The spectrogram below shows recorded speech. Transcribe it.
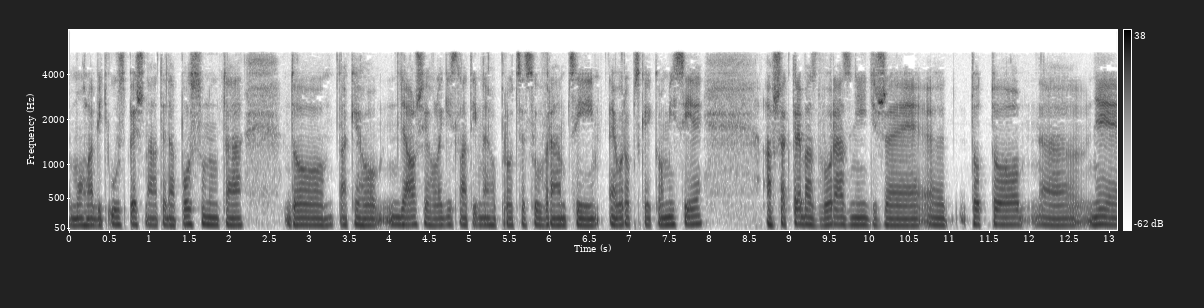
mohla byť úspešná, teda posunutá do takého ďalšieho legislatívneho procesu v rámci Európskej komisie. Avšak treba zdôrazniť, že e, toto e, nie je,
